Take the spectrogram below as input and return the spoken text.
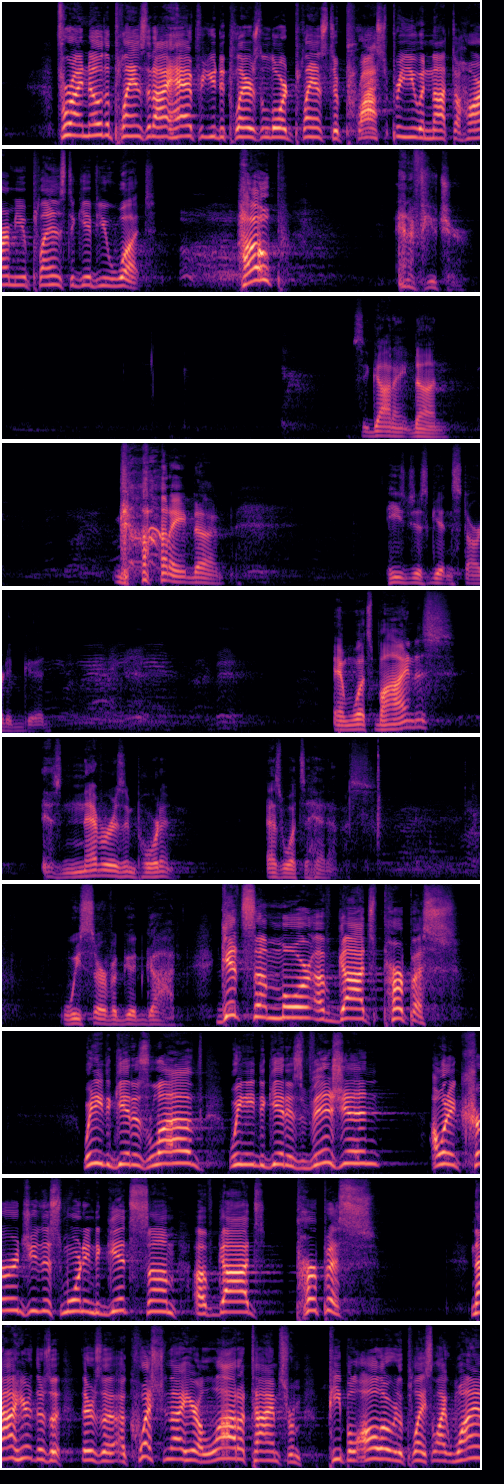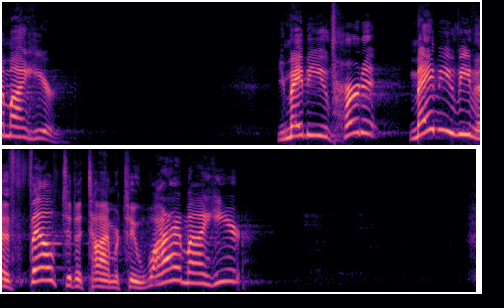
For I know the plans that I have for you, declares the Lord plans to prosper you and not to harm you, plans to give you what? Hope, Hope and a future. See, God ain't done. God ain't done. He's just getting started good. And what's behind us is never as important as what's ahead of us. We serve a good God. Get some more of God's purpose. We need to get his love. We need to get his vision. I want to encourage you this morning to get some of God's purpose. Now, I hear there's a there's a, a question I hear a lot of times from people all over the place, like, why am I here? You maybe you've heard it, maybe you've even felt it a time or two. Why am I here?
